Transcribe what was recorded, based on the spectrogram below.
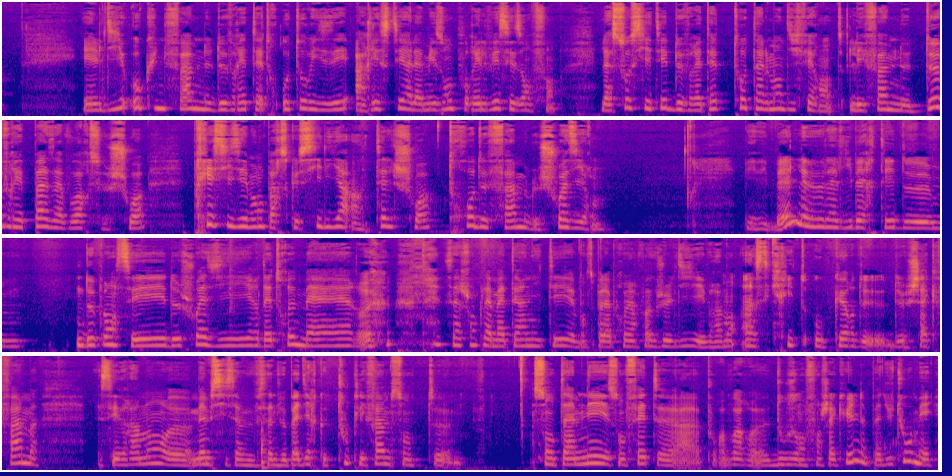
Et elle dit Aucune femme ne devrait être autorisée à rester à la maison pour élever ses enfants. La société devrait être totalement différente. Les femmes ne devraient pas avoir ce choix, précisément parce que s'il y a un tel choix, trop de femmes le choisiront. Mais elle est belle euh, la liberté de, de penser, de choisir, d'être mère, sachant que la maternité, bon c'est pas la première fois que je le dis, est vraiment inscrite au cœur de, chaque femme. C'est vraiment, euh, même si ça, ça, ne veut pas dire que toutes les femmes sont, euh, sont amenées et sont faites euh, pour avoir 12 enfants chacune, pas du tout, mais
